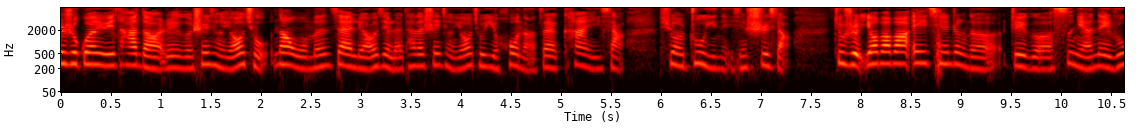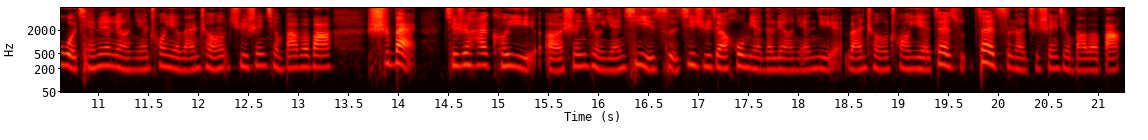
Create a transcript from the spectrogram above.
这是关于他的这个申请要求。那我们在了解了他的申请要求以后呢，再看一下需要注意哪些事项。就是幺八八 A 签证的这个四年内，如果前面两年创业完成，去申请八八八失败，其实还可以呃申请延期一次，继续在后面的两年里完成创业，再次再次呢去申请八八八，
